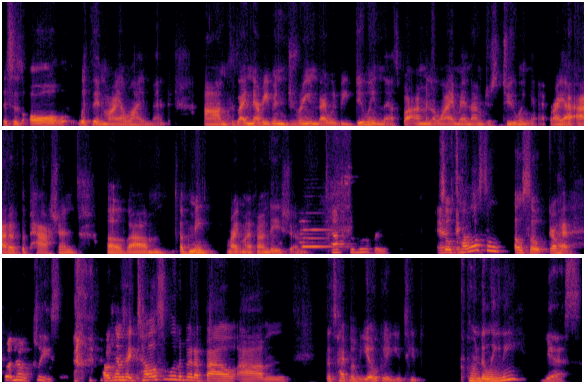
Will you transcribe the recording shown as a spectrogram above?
this is all within my alignment because um, I never even dreamed I would be doing this, but I'm in alignment and I'm just doing it right out of the passion of um, of me, right? My foundation. Absolutely. And, so tell us. A, oh, so go ahead. But no, please. I was going to say, tell us a little bit about um, the type of yoga you teach. Kundalini. Yes.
